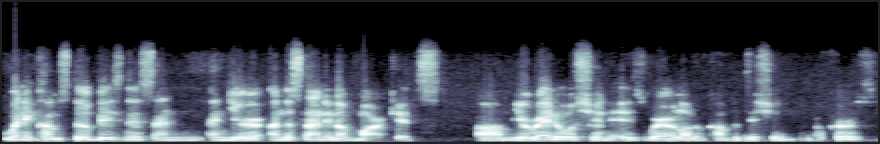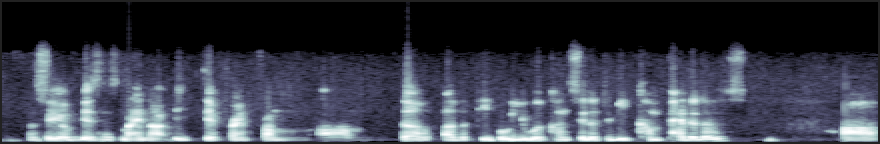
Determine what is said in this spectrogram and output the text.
when it comes to a business and and your understanding of markets um, your red ocean is where a lot of competition occurs. And so your business might not be different from um, the other people you would consider to be competitors. Uh,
